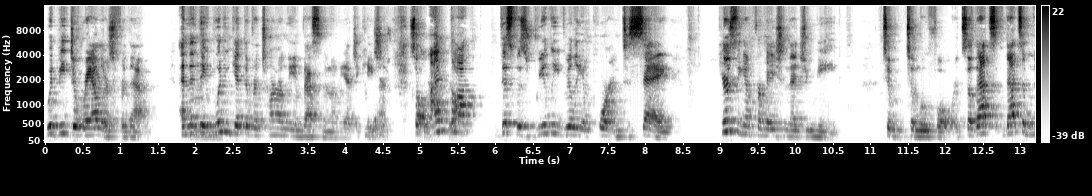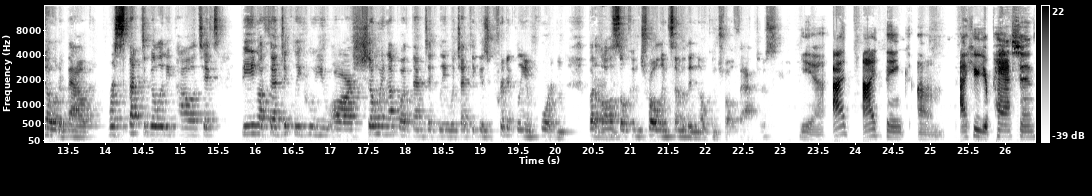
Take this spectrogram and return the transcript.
would be derailers for them. And then they mm. wouldn't get the return on the investment on the education. Yes. So I thought this was really, really important to say, here's the information that you need to, to move forward. So that's that's a note about respectability politics, being authentically who you are, showing up authentically, which I think is critically important, but mm-hmm. also controlling some of the no control factors. Yeah, I I think um, I hear your passion,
